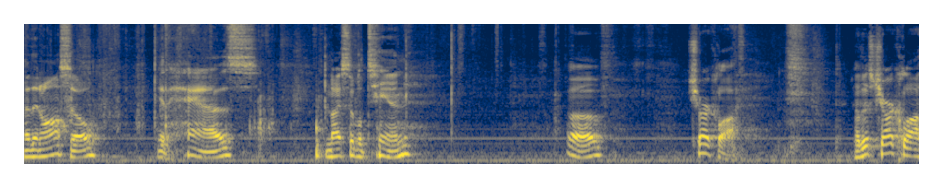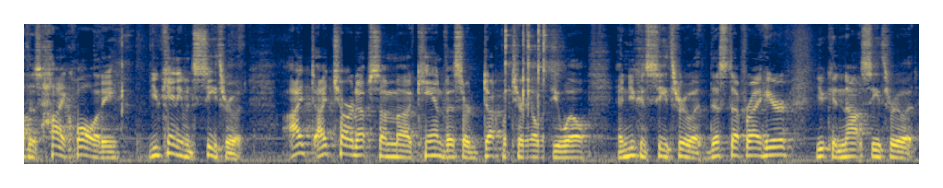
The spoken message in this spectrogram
and then also it has a nice little tin of char cloth. Now this char cloth is high quality. You can't even see through it. I, I charred up some uh, canvas or duck material, if you will, and you can see through it. This stuff right here, you cannot see through it.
